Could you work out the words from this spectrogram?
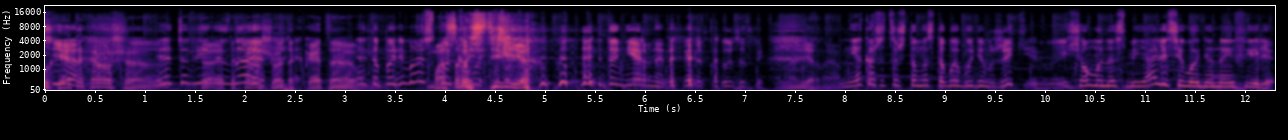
вообще? это хорошее. Это, я да, не это знаю. хорошо, это какая-то Это, понимаешь, массовая мы- истерия. Это нервный, наверное, ужас. Наверное. Мне кажется, что мы с тобой будем жить, еще мы насмеяли сегодня на эфире,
